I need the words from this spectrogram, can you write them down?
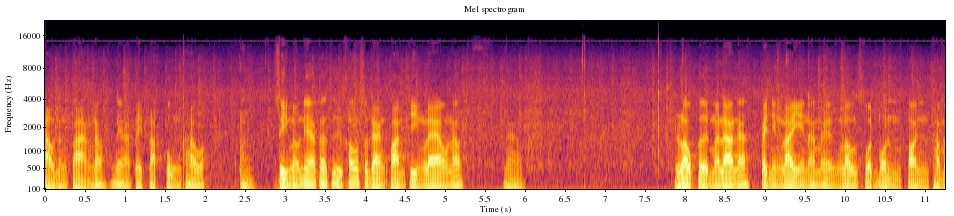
าวต่างๆเนาะเนี่ยไปปรับปรุงเขาสิ่งเหล่านี้ก็คือเขาแสดงความจริงแล้วเนาะ เราเกิดมาแล้วนะเป็นอย่างไรนะเราสวดมนต์ตอนธรรม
